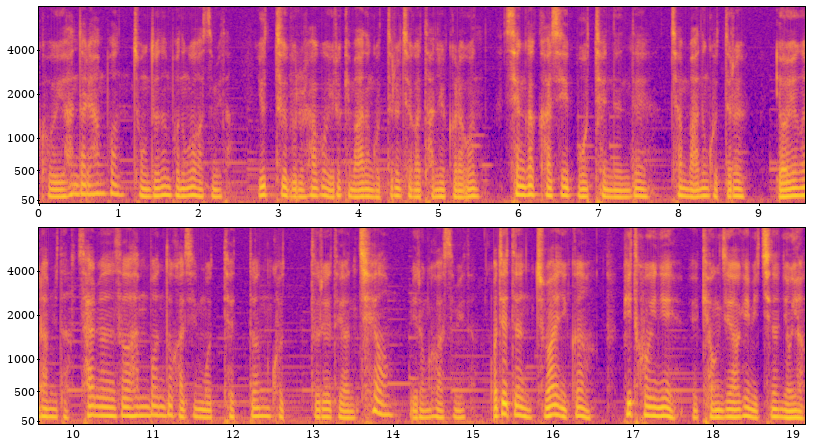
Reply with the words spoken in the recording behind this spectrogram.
거의 한 달에 한 번 정도는 보는 것 같습니다. 유튜브를 하고 이렇게 많은 곳들을 제가 다닐 거라고는 생각하지 못했는데 참 많은 곳들을 여행을 합니다. 살면서 한 번도 가지 못했던 곳들에 대한 체험 이런 것 같습니다. 어쨌든 주말이니까 비트코인이 경제학에 미치는 영향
